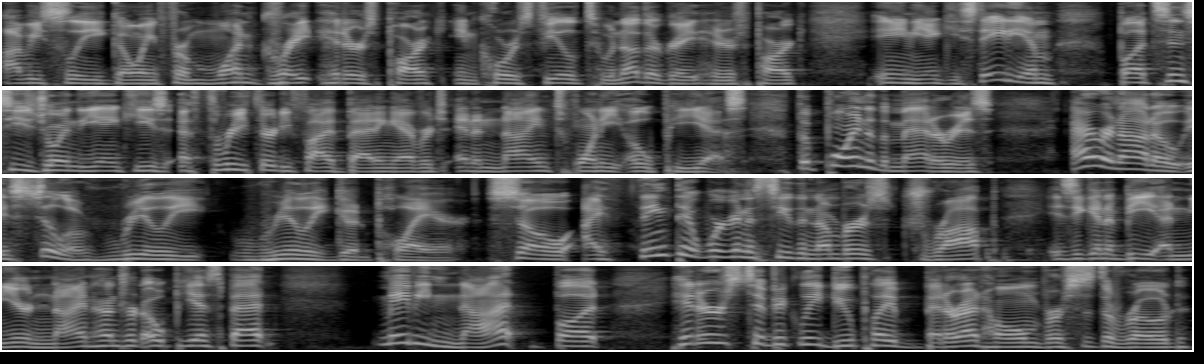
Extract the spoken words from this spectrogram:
Obviously, going from one great hitter's park in Coors Field to another great hitter's park in Yankee Stadium. But since he's joined the Yankees, a 335 batting average and a 920 OPS. The point of the matter is, Arenado is still a really, really good player. So I think that we're going to see the numbers drop. Is he going to be a near 900 OPS bat? Maybe not, but hitters typically do play better at home versus the road,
